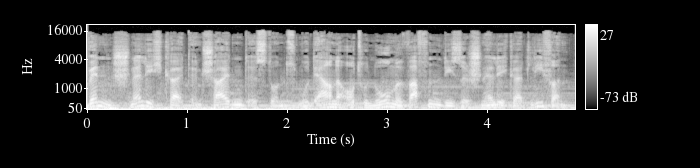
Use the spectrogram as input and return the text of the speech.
Wenn Schnelligkeit entscheidend ist und moderne autonome Waffen diese Schnelligkeit liefern,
